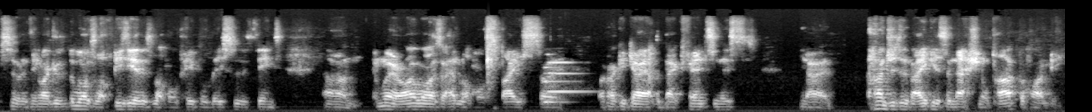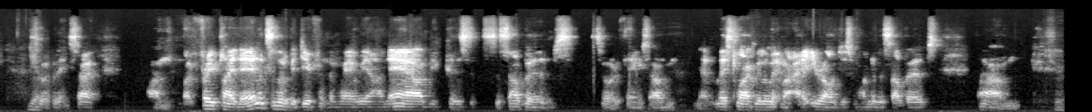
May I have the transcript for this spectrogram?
sort of thing. Like the world's a lot busier. There's a lot more people. These sort of things. Um, and where I was, I had a lot more space, so like I could go out the back fence and there's you know hundreds of acres of national park behind me, yep. sort of thing. So um, like free play there looks a little bit different than where we are now because it's the suburbs sort of thing. So I'm you know, less likely to let my eight year old just wander the suburbs um, sure.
